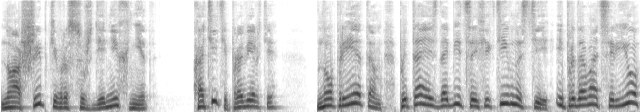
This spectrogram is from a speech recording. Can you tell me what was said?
но ошибки в рассуждениях нет. Хотите, проверьте. Но при этом, пытаясь добиться эффективности и продавать сырье,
